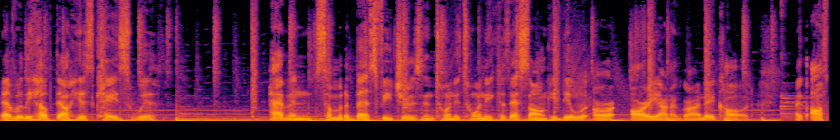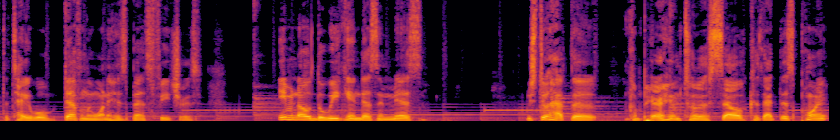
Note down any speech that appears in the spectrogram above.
that really helped out his case with having some of the best features in 2020 because that song he did with Ariana Grande called like Off the Table, definitely one of his best features. Even though the Weeknd doesn't miss, you still have to compare him to himself because at this point,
